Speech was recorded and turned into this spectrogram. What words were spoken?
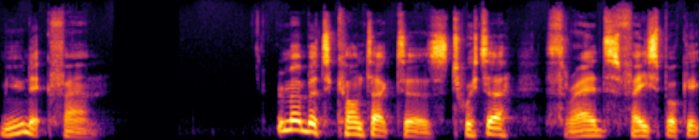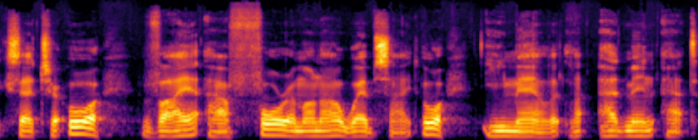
Munich fan. Remember to contact us Twitter, Threads, Facebook, etc., or via our forum on our website, or email at admin at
